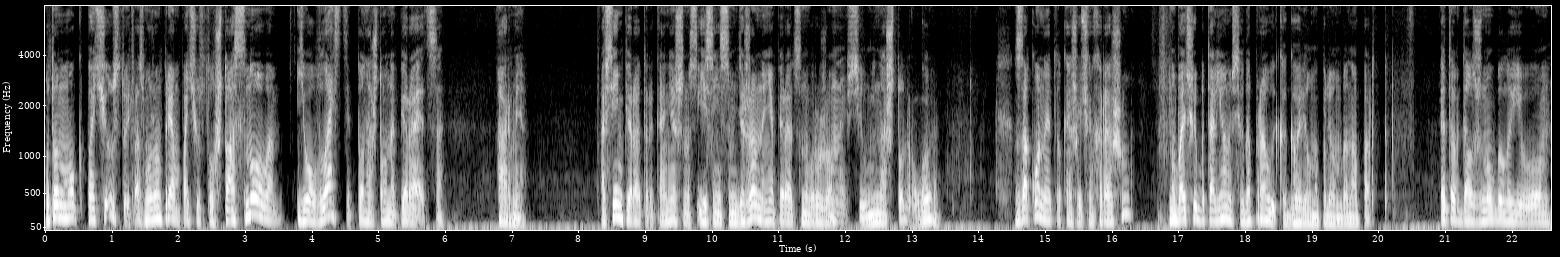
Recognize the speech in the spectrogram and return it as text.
Вот он мог почувствовать, возможно, он прямо почувствовал, что основа его власти, то, на что он опирается, армия. А все императоры, конечно, если они самодержавные, они опираются на вооруженную силу, ни на что другое. Законы это, конечно, очень хорошо, но большие батальоны всегда правы, как говорил Наполеон Бонапарт. Это должно было его,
